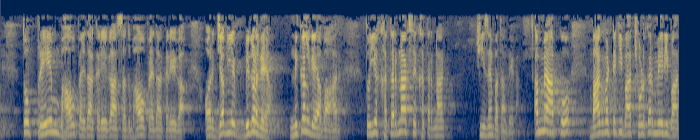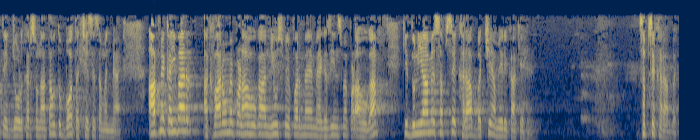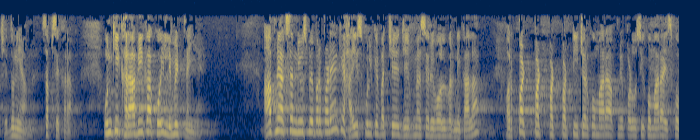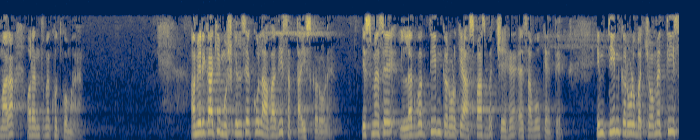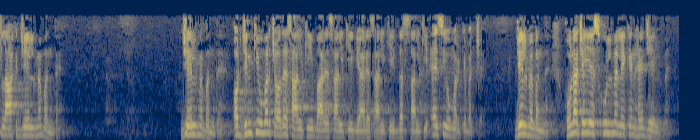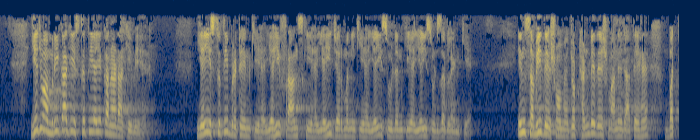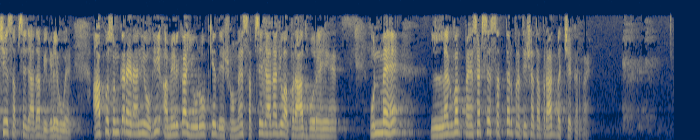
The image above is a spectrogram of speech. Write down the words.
तो प्रेम भाव पैदा करेगा, सद्भाव पैदा करेगा। और जब ये बिगड़ गया, निकल गया बाहर तो ये खतरनाक से खतरनाक चीज़ें बता देगा। अब मैं आपको बागवट की बात छोड़कर मेरी बात एक जोड़कर सुनाता हूँ तो बहुत अच्छे से समझ में आए। आपने कई बार अखबारों में पढ़ा होगा, न्यूज़पेपर में मैगजीन्स में पढ़ा होगा कि दुनिया में सबसे खराब बच्चे अमेरिका के हैं। सबसे खराब बच्चे, दुनिया में सबसे खराब। उनकी खराबी का कोई लिमिट नहीं है। आपने अक्सर न्यूज़पेपर पढ़े हैं कि हाई स्कूल के बच्चे जेब में से रिवॉल्वर निकाला और पट पट पट पट, टीचर को मारा, अपने पड़ोसी को मारा, इसको मारा और अंत में खुद को मारा। अमेरिका की मुश्किल से कुल आबादी 27 करोड़ है। इसमें से लगभग तीन करोड़ के आसपास बच्चे हैं, ऐसा वो कहते हैं। इन तीन करोड़ बच्चों में 30 लाख जेल में बंद हैं। जेल में बंद हैं। और जिनकी उम्र 14 साल की 12 साल की 11 साल की 10 साल की, ऐसी उम्र के बच्चे जेल में बंद हैं। होना चाहिए स्कूल में, लेकिन है जेल में। ये जो अमेरिका की स्थिति है, ये कनाडा की भी है। यही स्थिति ब्रिटेन की है, यही फ्रांस की है, यही जर्मनी की है, यही स्वीडन की है, यही स्विट्जरलैंड की है। इन सभी देशों में, जो ठंडे देश माने जाते हैं, बच्चे सबसे ज़्यादा बिगड़े हुए आपको सुनकर हैरानी होगी, अमेरिका, यूरोप के देशों में सबसे ज़्यादा जो अपराध हो रहे हैं, उनमें लगभग पैंसठ से सत्तर प्रतिशत अपराध बच्चे कर रहे हैं।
